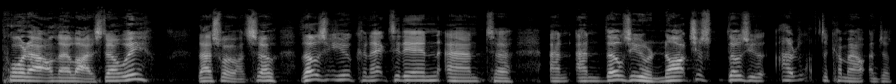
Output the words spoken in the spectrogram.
poured out on their lives, don't we? That's what we want. So those of you connected in, and uh, and and those of you who are not, just those of you, I'd love to come out and just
